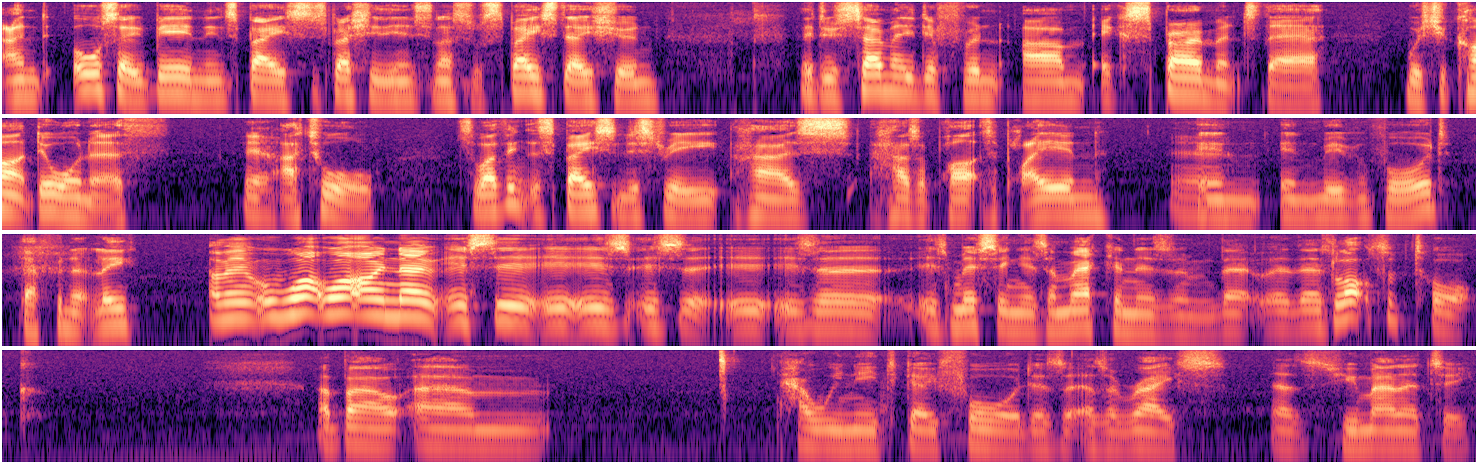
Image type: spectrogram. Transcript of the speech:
and also being in space, especially the International Space Station, they do so many different um, experiments there, which you can't do on Earth Yeah. at all. So I think the space industry has has a part to play in Yeah. in in moving forward. Definitely. I mean, what what I notice i- i- is is is a is missing is a mechanism. There, there's lots of talk about um, how we need to go forward as a, as a race, as humanity,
